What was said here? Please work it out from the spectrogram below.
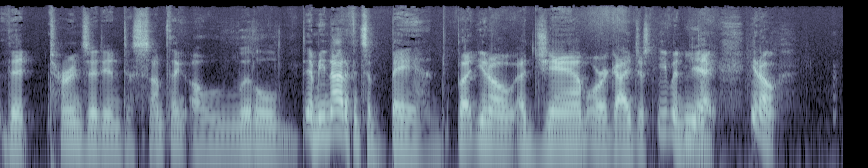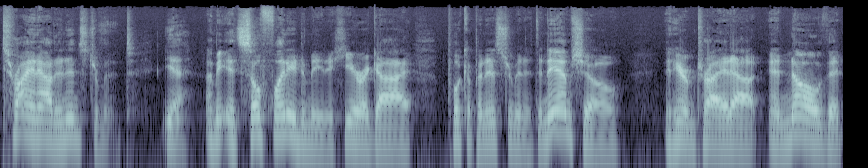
that turns it into something a little i mean not if it's a band but you know a jam or a guy just even Yeah. you know trying out an instrument Yeah, i mean it's so funny to me to hear a guy pick up an instrument at the NAMM show and hear him try it out and know that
